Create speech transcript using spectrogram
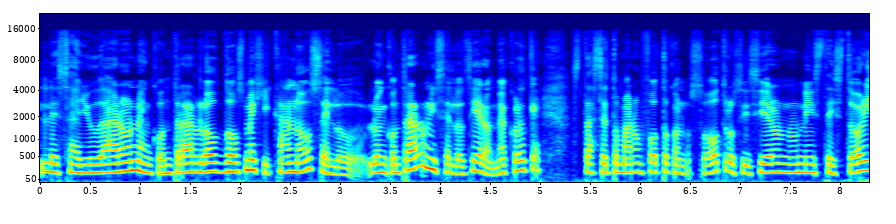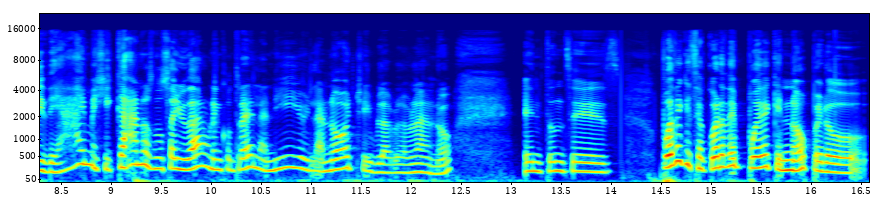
les ayudaron a encontrarlo dos mexicanos, se lo, lo, encontraron y se los dieron. Me acuerdo que hasta se tomaron foto con nosotros, hicieron una Insta Story de, ay, mexicanos nos ayudaron a encontrar el anillo y la noche y bla, bla, bla, ¿no? Entonces, puede que se acuerde, puede que no, pero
